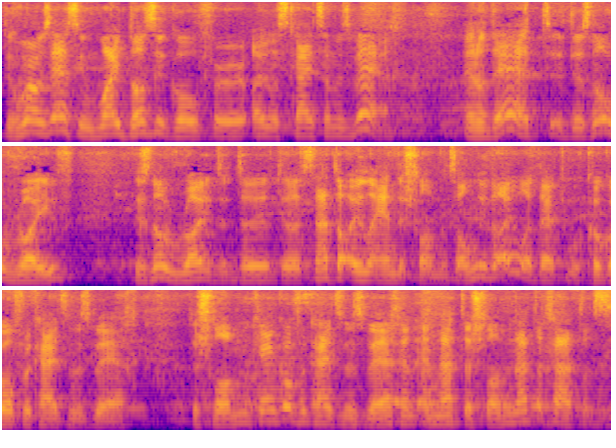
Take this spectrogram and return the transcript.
The Gemara was asking why does it go for oilus kaitzam mizbeach. And on that, there's no roiv, there's no roiv. The, the, it's not the oil and the shlom. It's only the oil that could go for kaitz mizbech. The shlom can't go for kaitz mizbech, and, and not the shlom, not the chatas.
